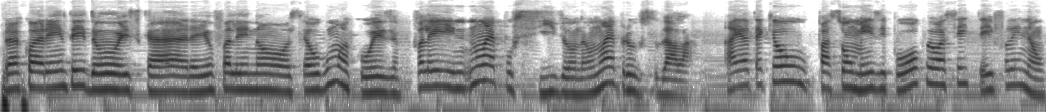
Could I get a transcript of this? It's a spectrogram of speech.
para 42, cara. E eu falei, nossa, é alguma coisa. Falei, não é possível, não, não é para eu estudar lá. Aí até que eu passou um mês e pouco, eu aceitei e falei, não,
